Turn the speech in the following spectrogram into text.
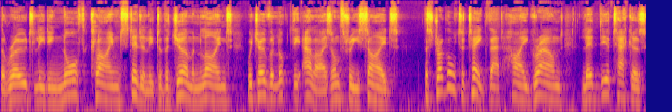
The roads leading north climbed steadily to the German lines, which overlooked the Allies on three sides. The struggle to take that high ground led the attackers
